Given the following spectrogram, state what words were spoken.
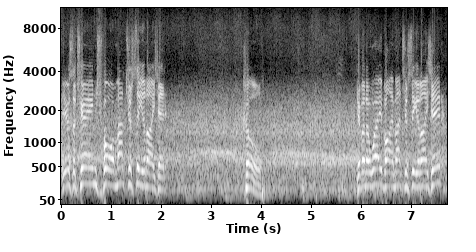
Here's a change for Manchester United. Cole. Given away by Manchester United.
